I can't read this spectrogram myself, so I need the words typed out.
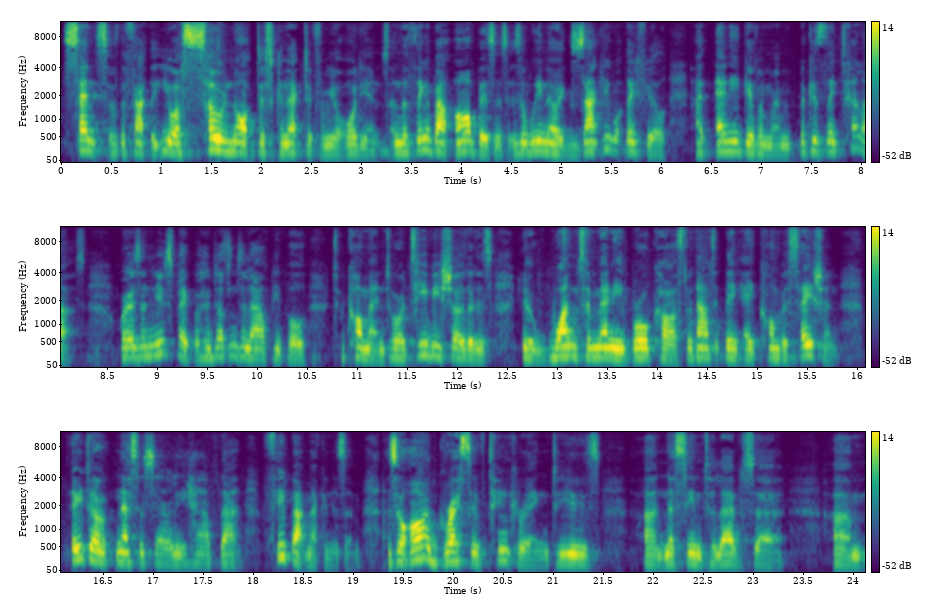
sense of the fact that you are so not disconnected from your audience. And the thing about our business is that we know exactly what they feel at any given moment because they tell us. Whereas a newspaper who doesn't allow people to comment or a TV show that is you know, one to many broadcast without it being a conversation, they don't necessarily have that feedback mechanism. And so our aggressive tinkering, to use uh, Nassim Taleb's uh, um,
